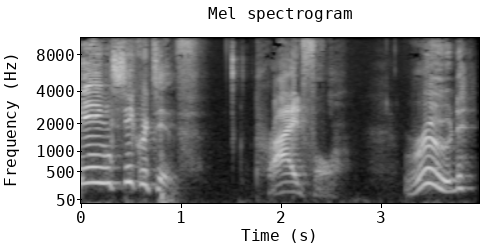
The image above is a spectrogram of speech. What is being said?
being secretive, prideful, rude,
